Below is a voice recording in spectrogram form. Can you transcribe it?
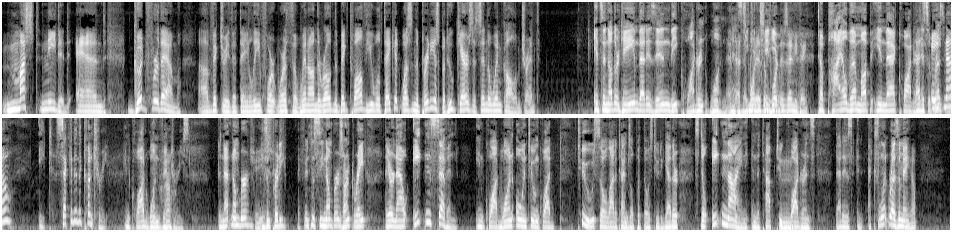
must needed and good for them uh, victory that they leave Fort Worth. A win on the road in the Big 12. You will take it. Wasn't the prettiest, but who cares? It's in the win column, Trent. It's another game that is in the quadrant one, and that's more as important as anything to pile them up in that quadrant. That's it's eight res- now. Eight, second in the country in quad one victories. Huh. The net number Jeez. isn't pretty. Efficiency numbers aren't great. They are now eight and seven in quad one, oh and two in quad two. So a lot of times they'll put those two together. Still eight and nine in the top two mm. quadrants. That is an excellent resume. Yep.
